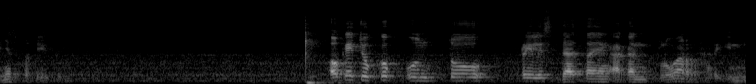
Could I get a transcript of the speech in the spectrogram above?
korelasinya seperti itu. Oke cukup untuk rilis data yang akan keluar hari ini.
